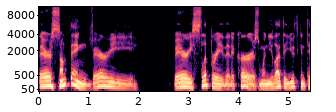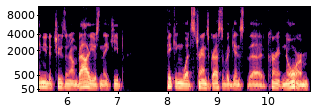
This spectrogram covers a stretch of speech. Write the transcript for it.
there's something very very slippery that occurs when you let the youth continue to choose their own values and they keep picking what's transgressive against the current norm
